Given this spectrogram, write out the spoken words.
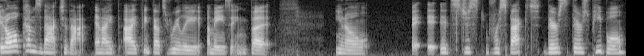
it all comes back to that. And i i think that's really amazing. But you know it, it's just respect. There's there's people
